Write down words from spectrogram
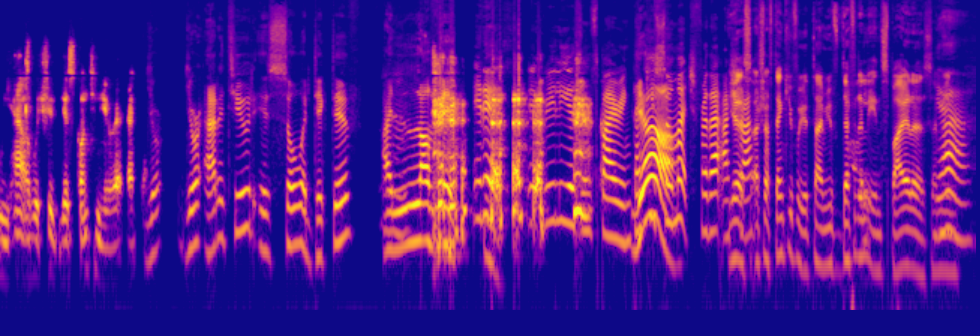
we have, we should just continue it. Your your attitude is so addictive I love it. it is. It really is inspiring. Thank yeah. you so much for that, Ashraff. Yes, Ashraff, thank you for your time. You've definitely oh. inspired us. I yeah. Mean,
